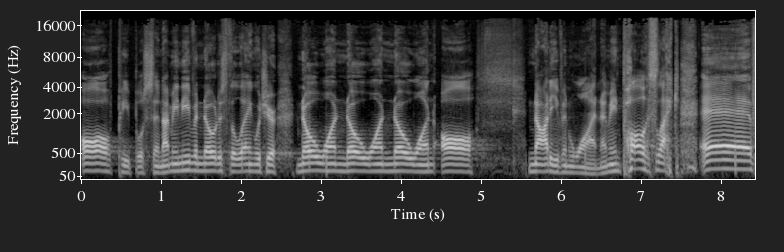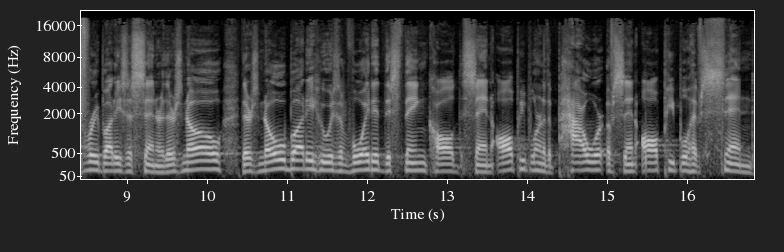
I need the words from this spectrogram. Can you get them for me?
All people sin. I mean, even notice the language here no one, no one, no one, all not even one. I mean, Paul is like, everybody's a sinner. There's no, there's nobody who has avoided this thing called sin. All people are under the power of sin. All people have sinned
